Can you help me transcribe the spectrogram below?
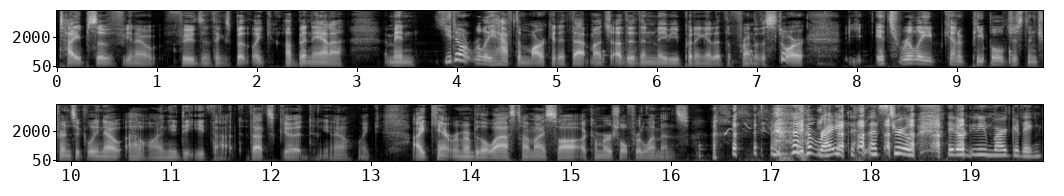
types of, you know, foods and things, but like a banana. I mean, you don't really have to market it that much other than maybe putting it at the front of the store. It's really kind of people just intrinsically know, oh, I need to eat that. That's good. You know, like I can't remember the last time I saw a commercial for lemons. right? That's true. They don't need marketing.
